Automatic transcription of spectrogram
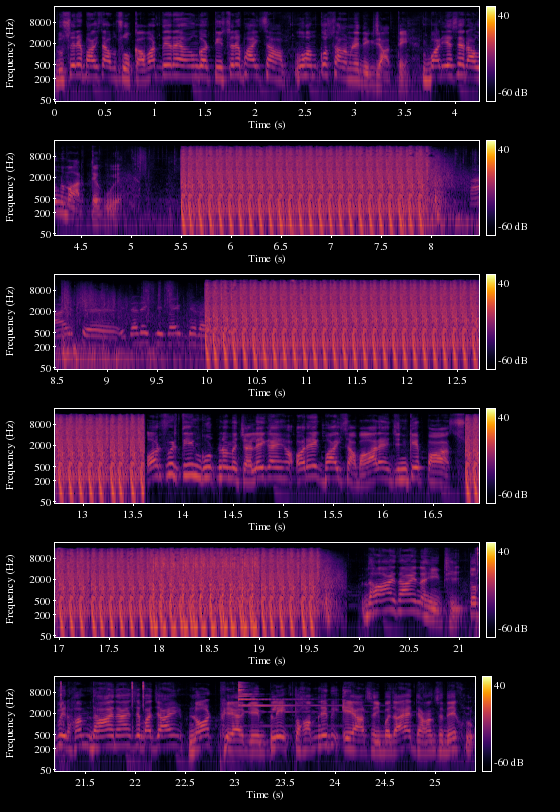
दूसरे भाई साहब उसको कवर दे रहे होंगे और तीसरे भाई साहब वो हमको सामने दिख जाते हैं बढ़िया से राउंड मारते हुए। इधर एक रिवाइव दे रहा है। और फिर तीन घुटनों में चले गए हैं और एक भाई साहब आ रहे हैं जिनके पास। धाए धाए नहीं थी। तो फिर हम धाए धाए से बजाए नॉट फेयर गेम प्ले तो हमने भी एआर से ही बजाया, ध्यान से देख लो।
